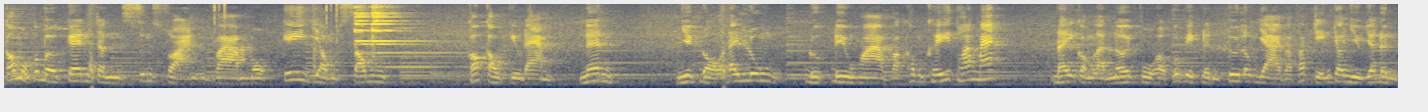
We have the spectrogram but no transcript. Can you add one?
có một cái bờ kênh trần xinh soạn và một cái dòng sông có cầu kiều đàm nên nhiệt độ ở đây luôn được điều hòa và không khí thoáng mát đây còn là nơi phù hợp với việc định cư lâu dài và phát triển cho nhiều gia đình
